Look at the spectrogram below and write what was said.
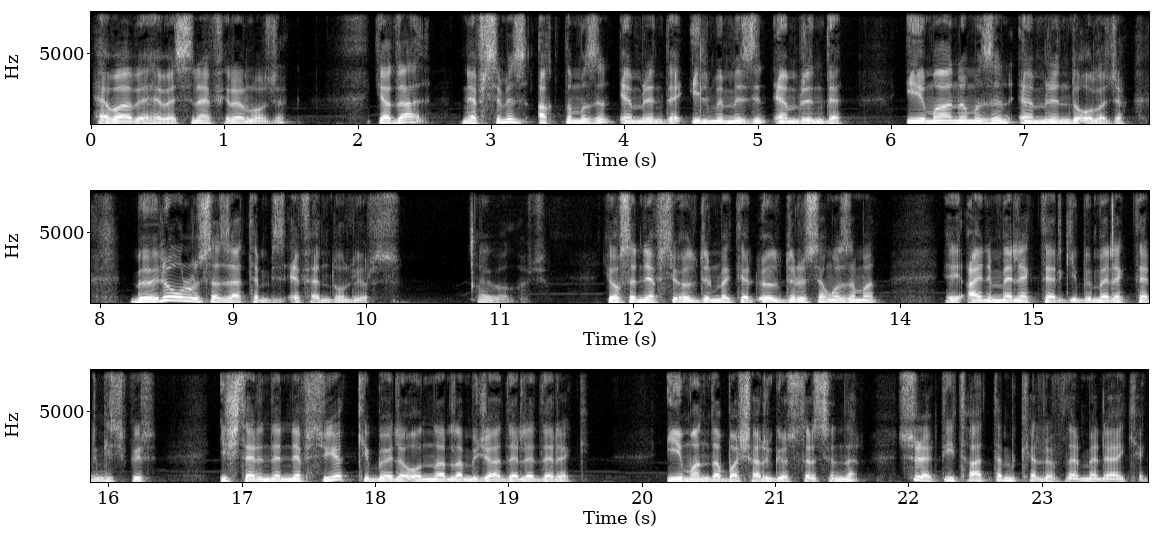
heva ve hevesine fren olacak. Ya da nefsimiz aklımızın emrinde, ilmimizin emrinde, imanımızın emrinde olacak. Böyle olursa zaten biz efendi oluyoruz. Eyvallah hocam. Yoksa nefsi öldürmek değil. Öldürürsen o zaman e, aynı melekler gibi. Meleklerin hiçbir işlerinde nefsi yok ki böyle onlarla mücadele ederek imanda başarı göstersinler. Sürekli itaatte mükellefler melaike,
